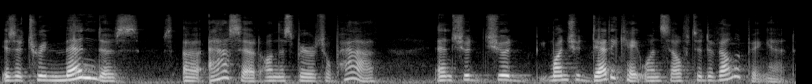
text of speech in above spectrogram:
is a tremendous uh, asset on the spiritual path and should, should one should dedicate oneself to developing it.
